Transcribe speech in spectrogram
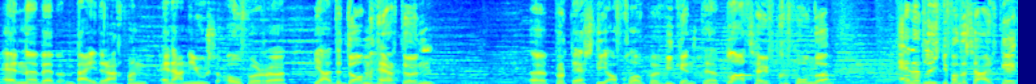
En eh, we hebben een bijdrage van NH Nieuws over eh, ja, de Damherten. eh, protest die afgelopen weekend plaats heeft gevonden. En het liedje van de Sidekick.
